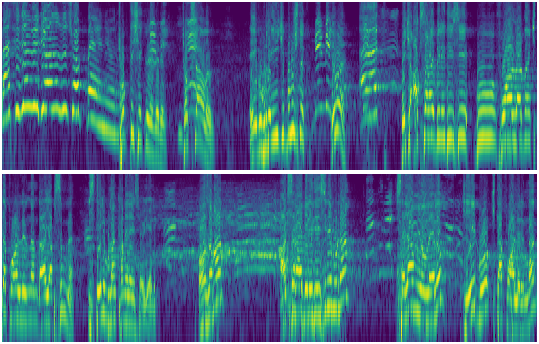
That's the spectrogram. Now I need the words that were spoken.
Ben sizin videonuzu çok beğeniyorum. Çok teşekkür ederim. Çok sağ olun. E, bu burada iyi ki buluştuk. Değil mi? Evet. Peki Aksaray Belediyesi bu fuarlardan, kitap fuarlarından daha yapsın mı? İsteyelim buradan kameraya söyleyelim. O zaman Aksaray Belediyesi'ne buradan selam yollayalım ki bu kitap fuarlarından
